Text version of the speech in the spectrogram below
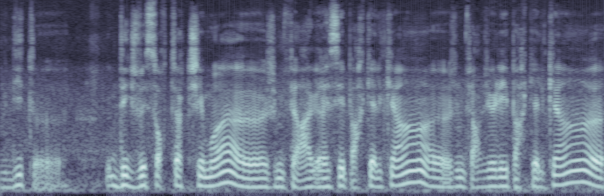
Vous dites. Euh, dès que je vais sortir de chez moi, euh, je vais me faire agresser par quelqu'un, euh, je vais me faire violer par quelqu'un, euh,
